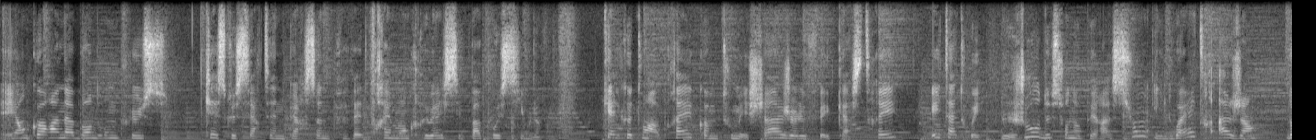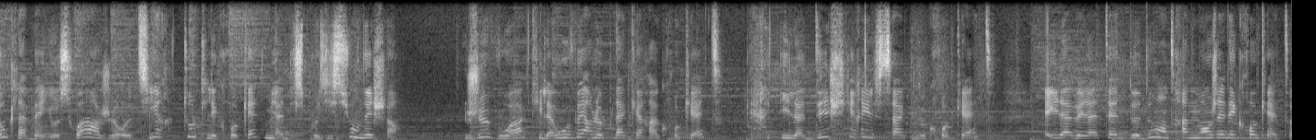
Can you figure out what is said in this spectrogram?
Et encore un abandon de plus. Qu'est-ce que certaines personnes peuvent être vraiment cruelles, c'est pas possible. Quelque temps après, comme tous mes chats, je le fais castrer et tatouer. Le jour de son opération, il doit être à jeun. Donc la veille au soir, je retire toutes les croquettes mises à disposition des chats. Je vois qu'il a ouvert le placard à croquettes, il a déchiré le sac de croquettes et il avait la tête dedans en train de manger des croquettes.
